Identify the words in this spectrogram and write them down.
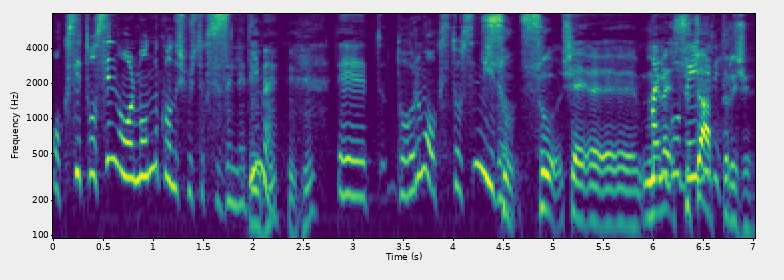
Oksitosin hormonunu konuşmuştuk sizinle değil mi? Ee, d- doğru mu? Oksitosin miydi o? Su, su şey e, e, meme bu sütü belli bir- arttırıcı.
